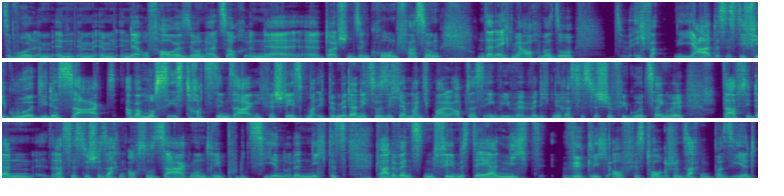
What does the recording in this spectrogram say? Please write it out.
sowohl im, in, im, in der OV-Version als auch in der äh, deutschen Synchronfassung. Und da denke ich mir auch immer so, ich ja, das ist die Figur, die das sagt, aber muss sie es trotzdem sagen? Ich verstehe es mal, ich bin mir da nicht so sicher manchmal, ob das irgendwie, wenn ich eine rassistische Figur zeigen will, darf sie dann rassistische Sachen auch so sagen und reproduzieren oder nicht? Das, gerade wenn es ein Film ist, der ja nicht wirklich auf historischen Sachen basiert,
